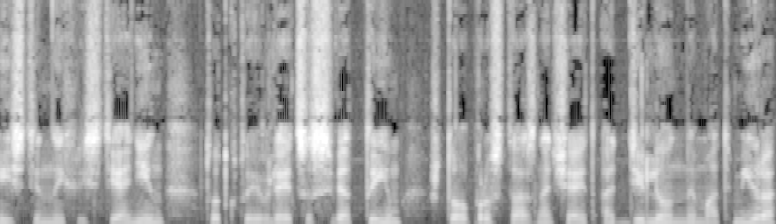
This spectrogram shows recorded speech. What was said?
Истинный христианин, тот, кто является святым, что просто означает отделенным от мира,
